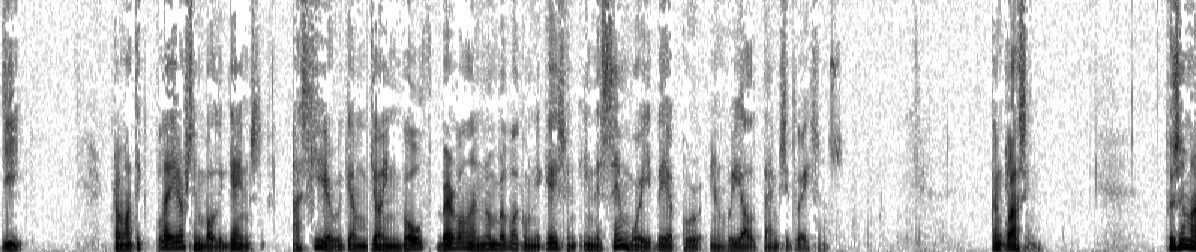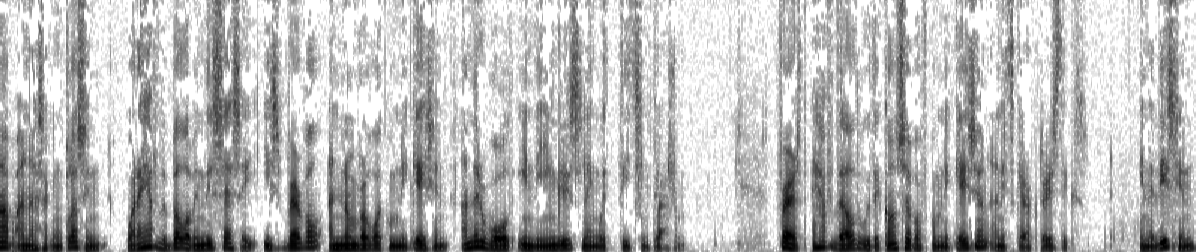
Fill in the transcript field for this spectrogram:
G. Dramatic play or symbolic games, as here we can join both verbal and nonverbal communication in the same way they occur in real-time situations. Conclusion to sum up and as a conclusion, what I have developed in this essay is verbal and nonverbal communication and their role in the English language teaching classroom. First, I have dealt with the concept of communication and its characteristics. In addition,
